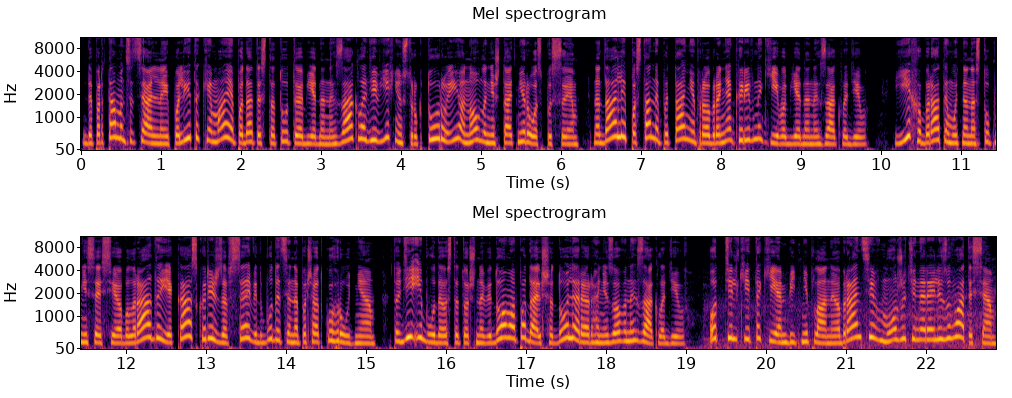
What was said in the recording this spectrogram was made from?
Департамент соціальної політики має подати статути об'єднаних закладів, їхню структуру і оновлені штатні розписи. Надалі постане питання про обрання керівників об'єднаних закладів. Їх обиратимуть на наступній сесії облради, яка, скоріш за все, відбудеться на початку грудня. Тоді і буде остаточно відома подальша доля реорганізованих закладів. От тільки такі амбітні плани обранців можуть і не реалізуватися.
